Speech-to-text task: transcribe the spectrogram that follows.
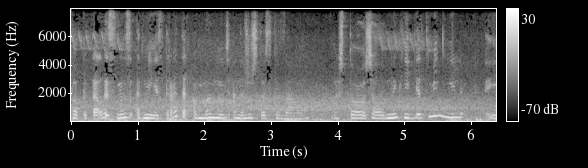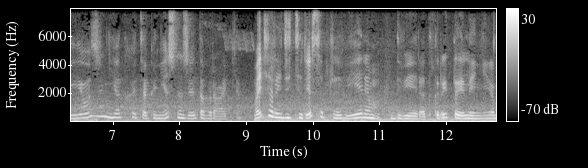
попыталась ну, администратор обмануть. Она же что сказала? А что жалобные книги отменили. И уже нет, хотя, конечно же, это враки. Давайте ради интереса проверим, дверь открыта или нет.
